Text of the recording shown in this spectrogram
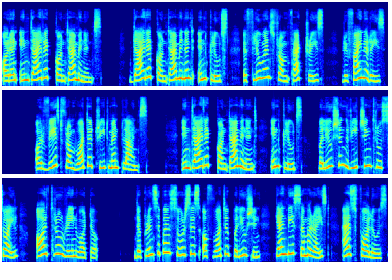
or an indirect contaminants. Direct contaminant includes effluents from factories, refineries, or waste from water treatment plants. Indirect contaminant includes pollution reaching through soil or through rainwater. The principal sources of water pollution can be summarized as follows.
